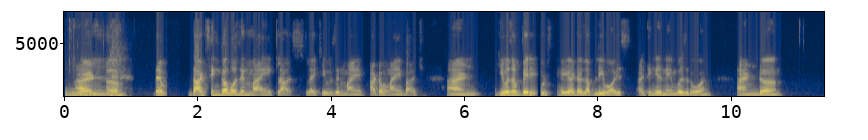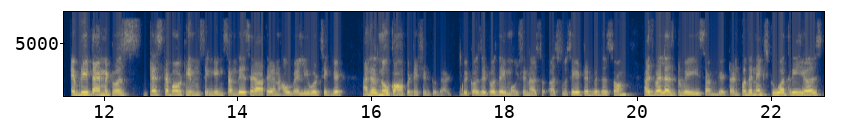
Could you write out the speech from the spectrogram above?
Right. And uh, there that singer was in my class like he was in my part of my batch and he was a very good singer. He had a lovely voice. I think his name was rohan. And uh, every time it was just about him singing Sandese Aate and how well he would sing it and there's no competition to that because it was the emotion as- associated with the song as well as the way he sung it. And for the next two or three years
